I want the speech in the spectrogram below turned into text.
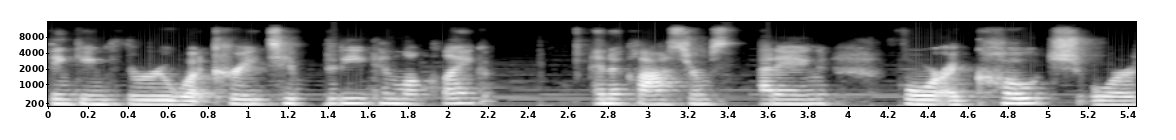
thinking through what creativity can look like in a classroom setting. For a coach or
